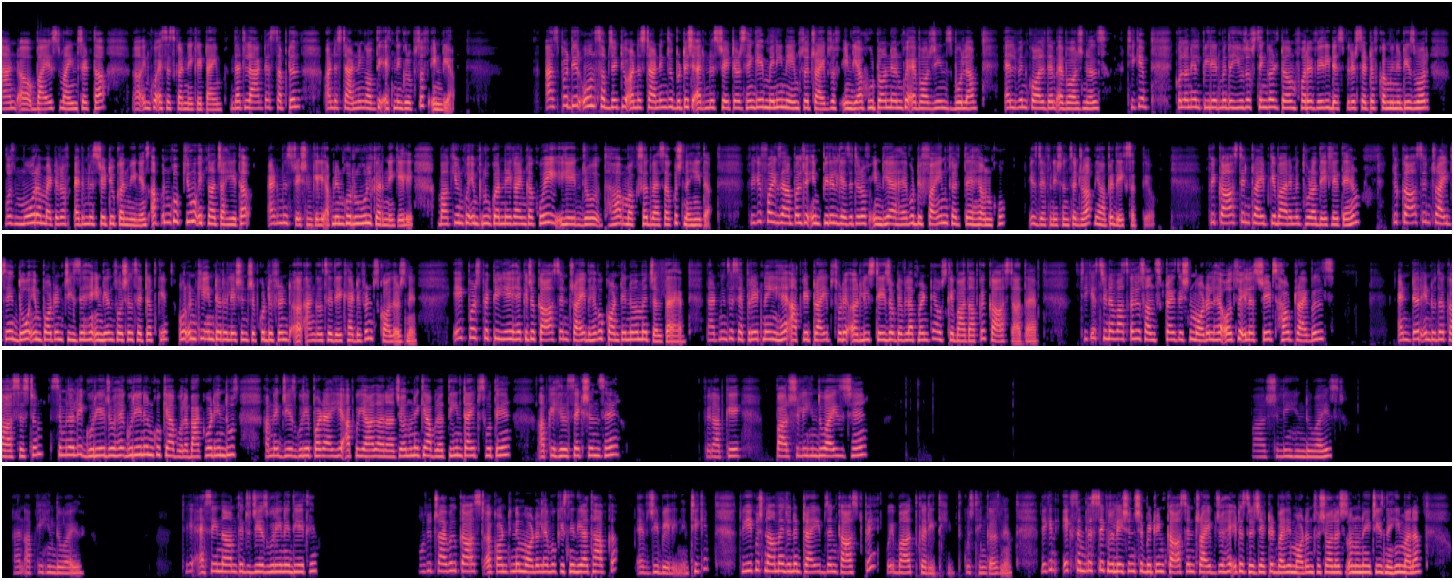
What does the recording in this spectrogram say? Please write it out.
एंड बायस्ड माइंडसेट था uh, इनको एसेस करने के time that lacked a subtle understanding of the ethnic groups of India as per their own subjective understanding जो ब्रिटिश एडमिनिस्ट्रेटर्स हैं गेव मेनी नेम्स और ट्राइब्स ऑफ़ इंडिया हुटोन ने उनको एबॉर्जिन्स बोला एलविन कॉल देम एबॉर्जनल्स ठीक है? Colonial period में the use of single term for a very desperate set of communities war was more a matter of administrative convenience अब उनको क्यों इतना चाहिए था? एडमिनिस्ट्रेशन के लिए, अपने उनको रूल करने के लिए, बाकी उनको इम्प्रूव करने का इनका कोई ये जो था मकसद वैसा कुछ नहीं था। क्योंकि फॉर एग्ज़ाम्पल जो इम्पीरियल गेजेटर ऑफ़ इंडिया है, वो डिफाइन करते हैं उनको, इस डेफिनेशन से जो आप यहाँ पे देख सकते हो। फिर कास्ट एंड ट्राइब के बारे में थोड़ा देख लेते हैं। जो कास्ट एंड ट्राइब्स हैं, दो इंपॉर्टेंट चीज़ें हैं इंडियन सोशल सेटअप के, और उनकी इंटर रिलेशनशिप को डिफरेंट एंगल से देखा है डिफरेंट स्कॉलर्स ने। एक पर्सपेक्टिव ये है कि जो कास्ट एंड ट्राइब है, वो कॉन्टिन्यूम में चलता है। दैट मीन्स ये सेपरेट नहीं है, आपके ट्राइब्स थोड़े अर्ली स्टेज ऑफ़ डेवलपमेंट है, उसके बाद आपका कास्ट आता है। ठीक है श्रीनिवास का जो संस्कृताइजेशन मॉडल है also illustrates how tribals enter into the caste system similarly Ghurye जो है गुरिये ने उनको क्या बोला? बैकवर्ड हिंदूज हमने जेस गुरिये पढ़ा है, ये आपको याद आना चाहिए। उन्होंने क्या बोला? तीन टाइप्स होते हैं। आपके हिल सेक्शंस हैं, फिर आपके पार्शली हिंदुआइज हैं पार्शली हिंदुआइज्ड एंड आपके हिंदुआइज ठीक है, ऐसे ही नाम थे जो जेस गुरी ने दिए थे। और जो ट्राइबल कास्ट कॉन्टिन्यू मॉडल है, वो किसने दिया था आपका? एफ़ जी बेली ने, ठीक है? तो ये कुछ नाम है जिन्हें ट्राइब्स एंड कास्ट पे कोई बात करी थी, कुछ थिंकर्स ने। लेकिन एक simplistic relationship between caste and tribe जो है it is rejected by the modern sociologist उन्होंने ये चीज़ नहीं माना।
